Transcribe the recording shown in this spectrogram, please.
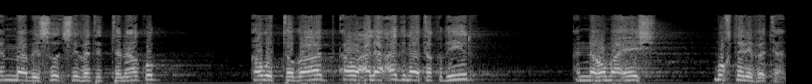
إما بصفة التناقض أو التضاد أو على أدنى تقدير أنهما إيش؟ مختلفتان.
